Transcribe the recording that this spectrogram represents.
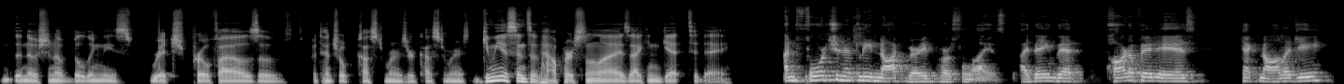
the notion of building these rich profiles of potential customers or customers. Give me a sense of how personalized I can get today. Unfortunately, not very personalized. I think that part of it is technology,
